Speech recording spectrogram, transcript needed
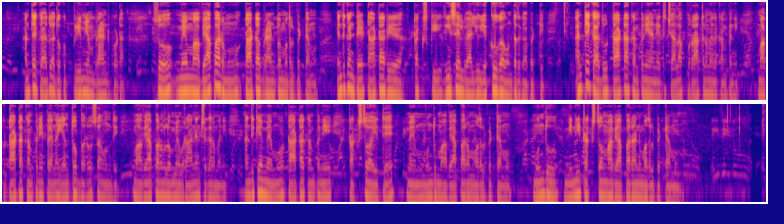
అంతేకాదు అదొక ప్రీమియం బ్రాండ్ కూడా. సో మేము మా వ్యాపారము టాటా బ్రాండ్తో మొదలుపెట్టాము ఎందుకంటే టాటా రీ ట్రక్స్కి రీసేల్ వాల్యూ ఎక్కువగా ఉంటుంది కాబట్టి అంతేకాదు టాటా కంపెనీ అనేది చాలా పురాతనమైన కంపెనీ. మాకు టాటా కంపెనీ పైన ఎంతో భరోసా ఉంది. మా వ్యాపారంలో మేము రాణించగలమని. అందుకే మేము టాటా కంపెనీ ట్రక్స్తో అయితే మేము ముందు మా వ్యాపారం మొదలుపెట్టాము. ముందు మినీ ట్రక్స్తో మా వ్యాపారాన్ని మొదలుపెట్టాము.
